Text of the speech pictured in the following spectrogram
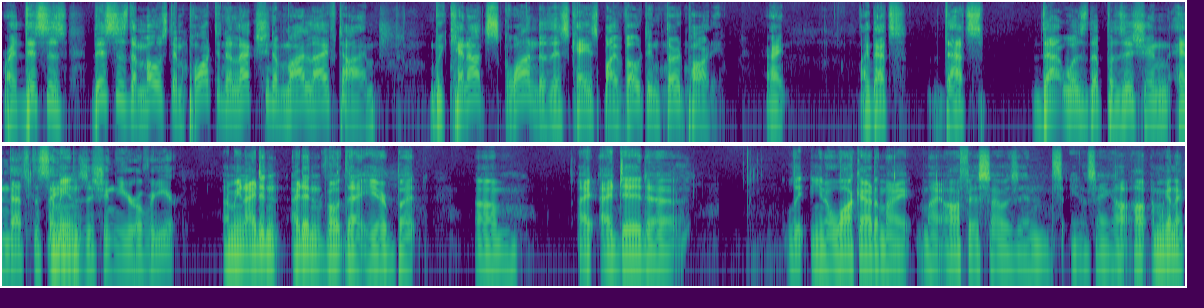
right? This is this is the most important election of my lifetime. We cannot squander this case by voting third party, right? Like that's that's that was the position, and that's the same mean- position year over year. I mean, I didn't I didn't vote that year, but um, I I did uh, you know walk out of my my office I was in you know saying I'll, I'll, I'm gonna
